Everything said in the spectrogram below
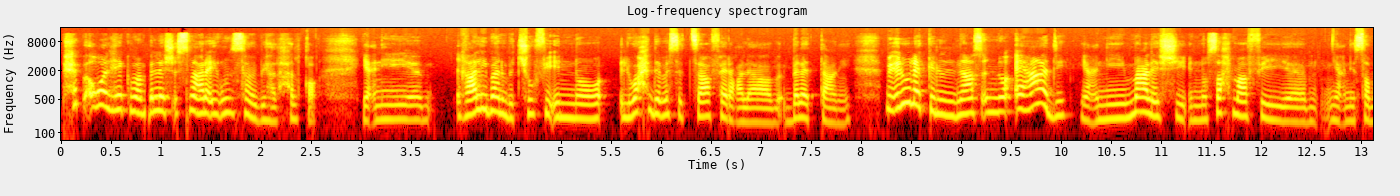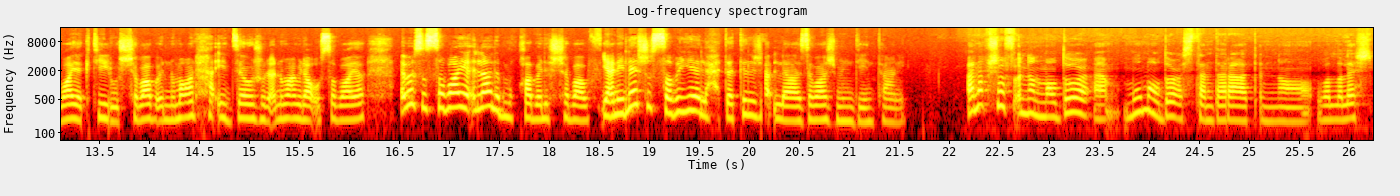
بحب أول هيك ما بلش أسمع رأي أنثوي بهالحلقة. يعني غالبا بتشوفي إنه الوحدة بس تسافر على بلد تاني. بيقولوا لك الناس إنه اي عادي يعني معلش إنه صح ما في يعني صبايا كتير والشباب إنه معهم حق يتزوجوا لأنه ما عم يلاقوا صبايا. إيه بس الصبايا قلال بمقابل الشباب. يعني ليش الصبية لحتى تلجأ لزواج من دين تاني؟ أنا بشوف إنه الموضوع مو موضوع استندرات إنه والله ليش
